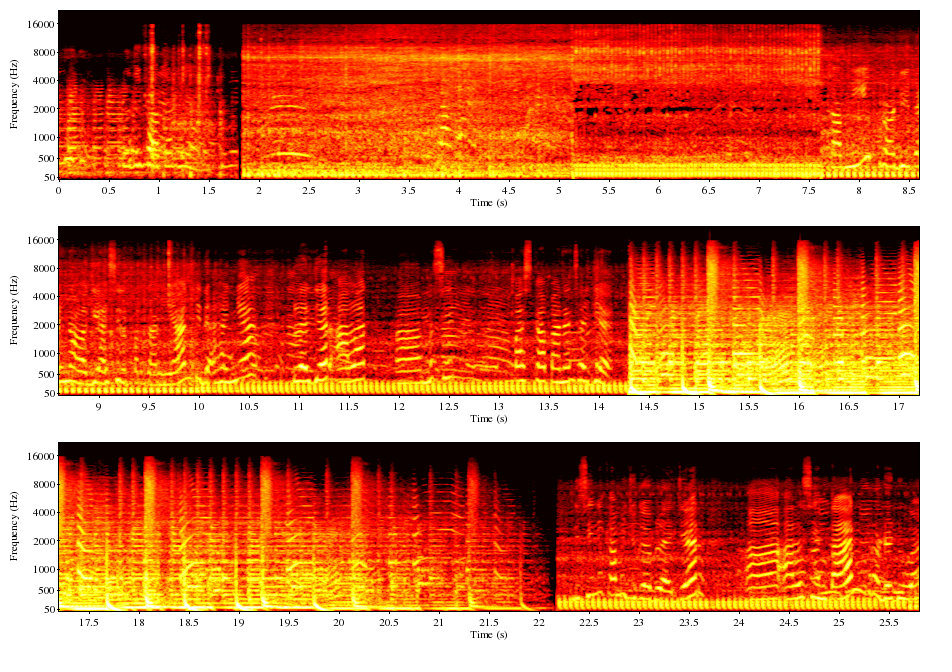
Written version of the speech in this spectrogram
Kami prodi teknologi hasil pertanian tidak hanya belajar alat uh, mesin pasca panen saja. Di sini kami juga belajar eh, uh, alsintan roda dua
